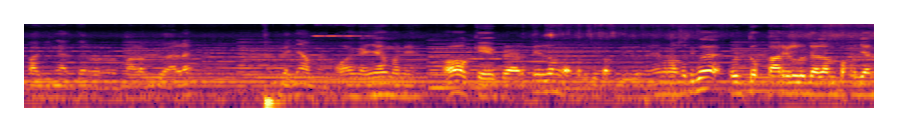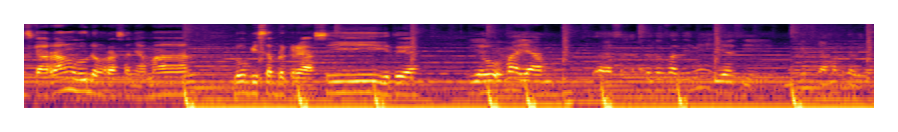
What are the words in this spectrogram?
pagi ngantor malam jualan nggak nyaman. Oh nggak nyaman ya? Oke berarti lu nggak terjebak di zona nyaman. Maksud gue untuk karir lu dalam pekerjaan sekarang lu udah ngerasa nyaman lu bisa berkreasi gitu ya? Iya cuma ya se- untuk saat ini iya sih mungkin nyaman kali ya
